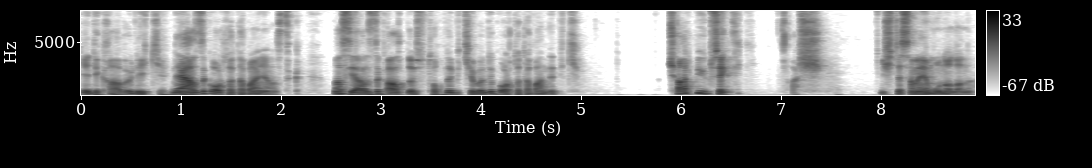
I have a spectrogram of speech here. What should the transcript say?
7K bölü 2. Ne yazdık? Orta taban yazdık. Nasıl yazdık? Altla üst toplayıp 2 böldük. Orta taban dedik. Çarpı yükseklik H. İşte sana yamuğun alanı.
